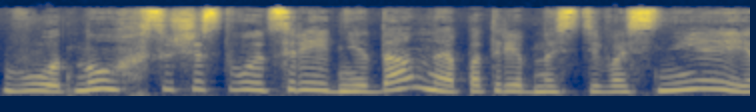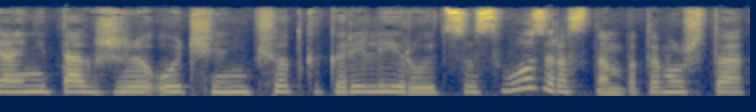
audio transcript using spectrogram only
Вот, ну, существуют средние данные о потребности во сне, и они также очень четко коррелируются с возрастом, потому что,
